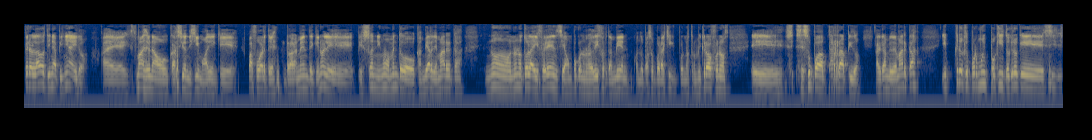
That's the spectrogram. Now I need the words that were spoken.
pero al lado tiene a Piñeiro. Eh, más de una ocasión dijimos, alguien que va fuerte, realmente, que no le pesó en ningún momento cambiar de marca, no, no notó la diferencia, un poco nos lo dijo también cuando pasó por aquí, por nuestros micrófonos, eh, se, supo adaptar rápido al cambio de marca y creo que por muy poquito, creo que si,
